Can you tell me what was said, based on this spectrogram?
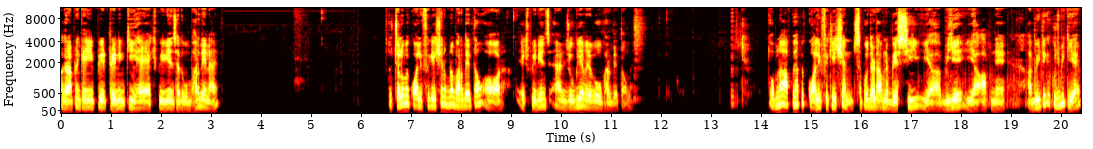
अगर आपने कहीं पे ट्रेनिंग की है एक्सपीरियंस है तो वो भर देना है। तो चलो मैं क्वालिफिकेशन अपना भर देता हूँ और एक्सपीरियंस एंड जो भी है मेरे वो भर देता हूँ मैं। तो अपना आपको यहाँ पे क्वालिफिकेशन सपोज़ दैट आपने बीएससी या बीए या आपने बी बीटेक कुछ भी किया है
